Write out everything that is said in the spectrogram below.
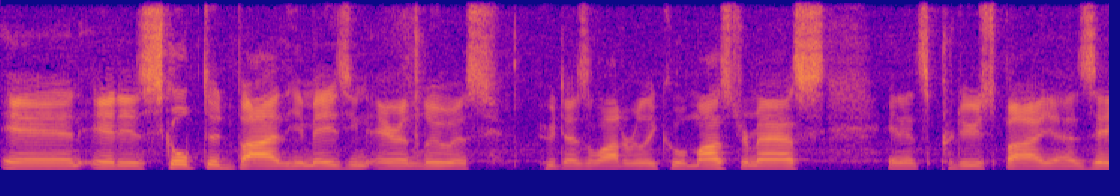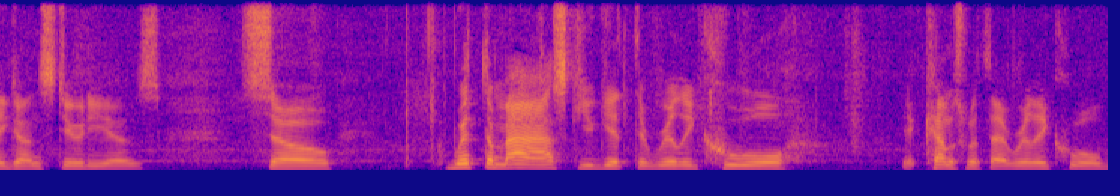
and it is sculpted by the amazing Aaron Lewis who does a lot of really cool monster masks and it's produced by uh, Zagone Studios. So with the mask, you get the really cool, it comes with a really cool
